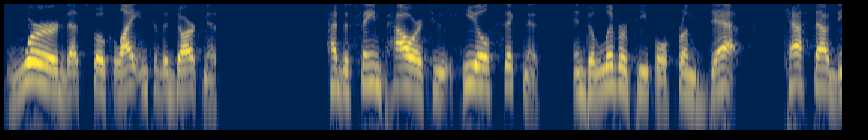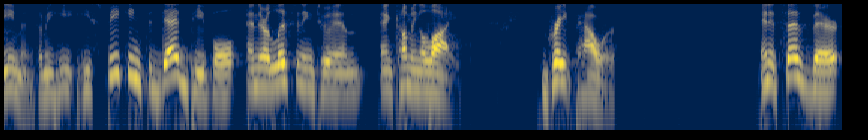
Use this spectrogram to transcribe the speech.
word that spoke light into the darkness had the same power to heal sickness and deliver people from death, cast out demons. I mean, he, he's speaking to dead people and they're listening to him and coming alive. Great power. And it says there,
